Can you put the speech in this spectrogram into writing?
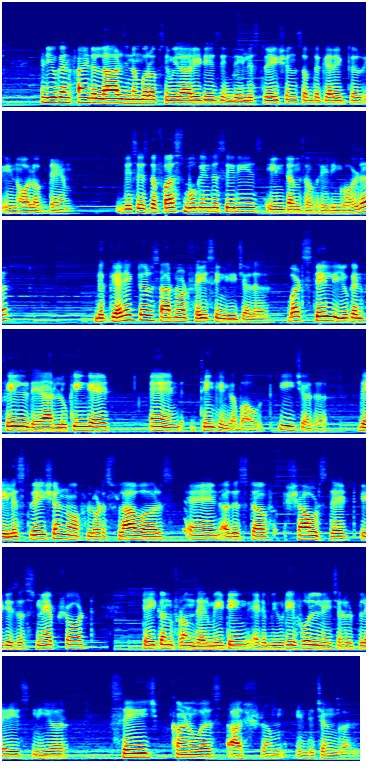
and you can find a large number of similarities in the illustrations of the character in all of them. This is the first book in the series in terms of reading order. The characters are not facing each other, but still you can feel they are looking at and thinking about each other. The illustration of lotus flowers and other stuff shouts that it is a snapshot taken from their meeting at a beautiful natural place near Sage Kanva's ashram in the jungle.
